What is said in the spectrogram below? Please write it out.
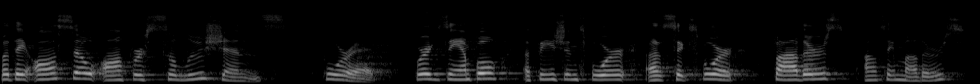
but they also offer solutions for it. For example, Ephesians 4 uh, 6 4, fathers, I'll say mothers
